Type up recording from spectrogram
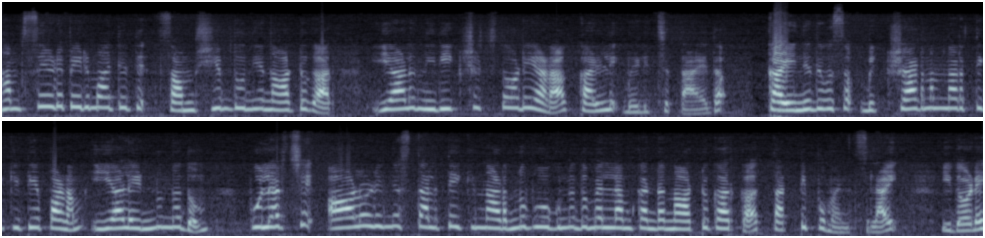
ഹംസയുടെ പെരുമാറ്റത്തിൽ സംശയം തോന്നിയ നാട്ടുകാർ ഇയാൾ നിരീക്ഷിച്ചതോടെയാണ് കള്ളി വെടിച്ചെത്തായത്. കഴിഞ്ഞ ദിവസം ഭിക്ഷാടനം നടത്തി കിട്ടിയ പണം ഇയാൾ എണ്ണുന്നതും പുലർച്ചെ ആളൊഴിഞ്ഞ സ്ഥലത്തേക്ക് നടന്നു പോകുന്നതുമെല്ലാം കണ്ട നാട്ടുകാർക്ക് തട്ടിപ്പ് മനസ്സിലായി. ഇതോടെ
